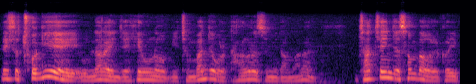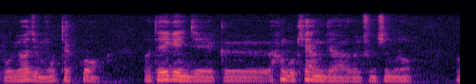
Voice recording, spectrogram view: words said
그래서 초기에 우리나라 이제 해운업이 전반적으로 다 그렇습니다만은 자체 이제 선박을 거의 보유하지 못했고 어, 대개 이제 그 한국해양대학을 중심으로 어,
